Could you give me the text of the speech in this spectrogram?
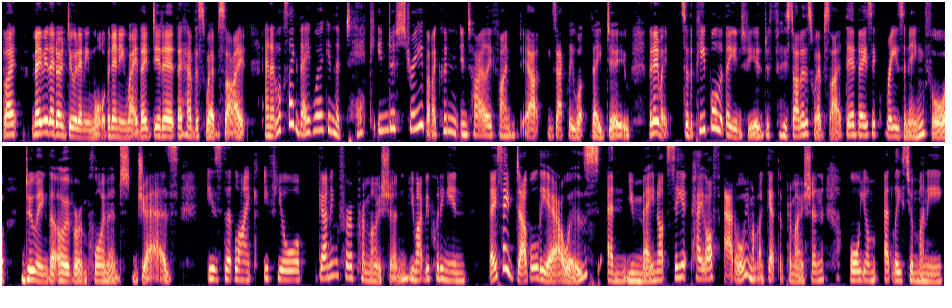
but maybe they don't do it anymore. But anyway, they did it. They have this website, and it looks like they work in the tech industry, but I couldn't entirely find out exactly what they do. But anyway, so the people that they interviewed who started this website, their basic reasoning for doing the overemployment jazz is that, like, if you're gunning for a promotion, you might be putting in, they say double the hours, and you may not see it pay off at all. You might not get the promotion, or your at least your money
